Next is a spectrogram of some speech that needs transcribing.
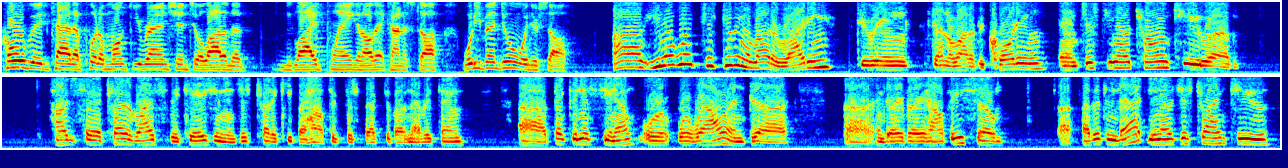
COVID kind of put a monkey wrench into a lot of the live playing and all that kind of stuff. What have you been doing with yourself? Uh, you know what? Just doing a lot of writing, doing, done a lot of recording, and just, you know, trying to, um, how to say it, try to rise to the occasion and just try to keep a healthy perspective on everything uh, thank goodness, you know, we're, we're well and, uh, uh, and very, very healthy. So, uh, other than that, you know, just trying to,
